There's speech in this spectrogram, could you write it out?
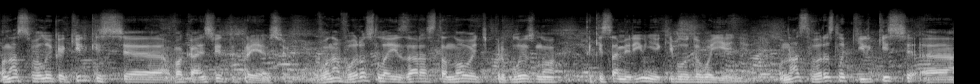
У нас велика кількість е, вакансій підприємців. Вона виросла і зараз становить приблизно такі самі рівні, які були довоєнні. У нас виросла кількість е,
